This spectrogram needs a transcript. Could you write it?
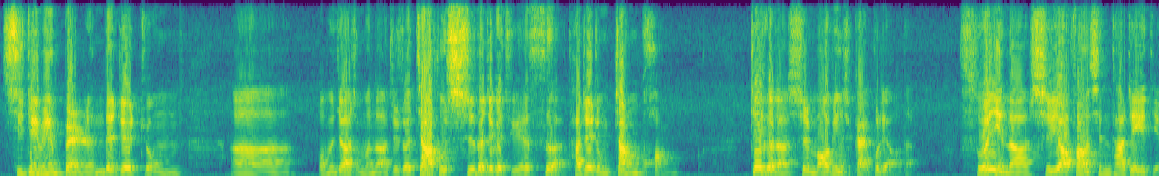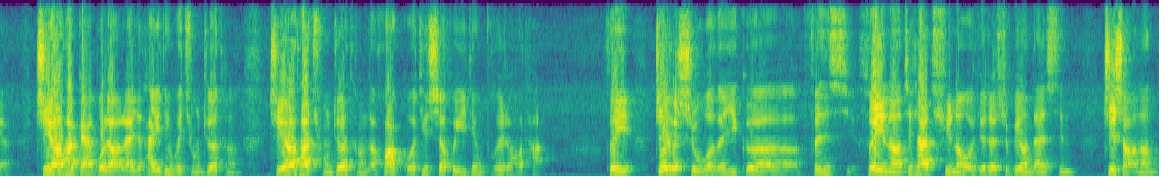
习近平本人的这种，呃，我们叫什么呢？就是说加速师的这个角色，他这种张狂，这个呢是毛病是改不了的。所以呢是要放心他这一点。只要他改不了来讲，他一定会穷折腾。只要他穷折腾的话，国际社会一定不会饶他。所以这个是我的一个分析。所以呢，接下去呢，我觉得是不用担心，至少呢。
